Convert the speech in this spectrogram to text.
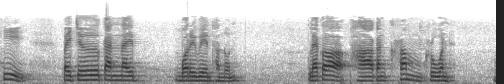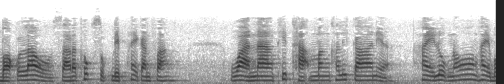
พี่ ไปเจอกันในบริเวณถนน แล้วก็พากันคร่ำครวญบอกเล่าสารทุกข์สุขดิบให้กันฟัง ว่านางทิฏฐมังคลิกาเนี่ย ให้ลูกน้องให้บ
